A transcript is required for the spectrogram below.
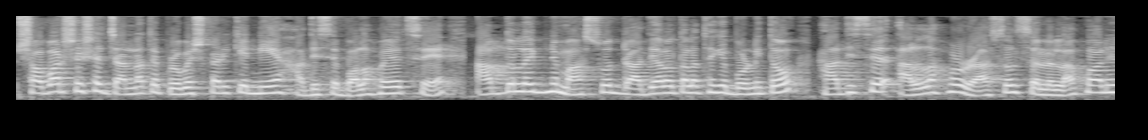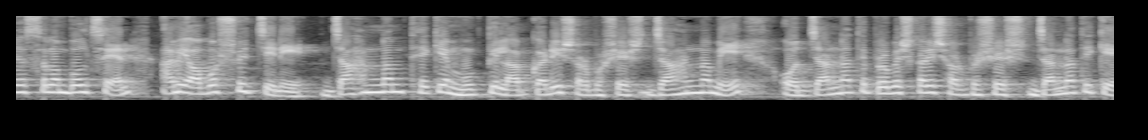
সবার শেষে জান্নাতে প্রবেশকারীকে নিয়ে হাদিসে বলা হয়েছে, আবদুল্লাহ ইবনে মাসুদ রাজি আল্লাহ থেকে বর্ণিত হাদিসে আল্লাহর রাসুল সাল্লাহু আলহিহাস্লাম বলছেন, আমি অবশ্যই চিনি, জাহান্নাম থেকে মুক্তি লাভকারী সর্বশেষ জাহান্নামী ও জান্নাতে প্রবেশকারী সর্বশেষ জান্নাতিকে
